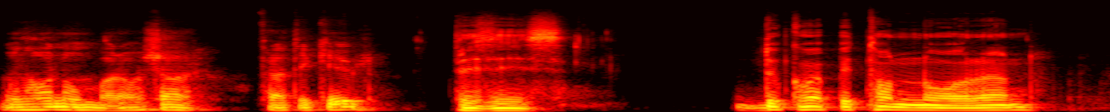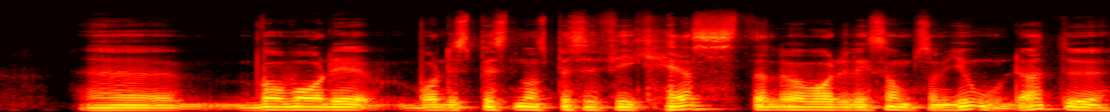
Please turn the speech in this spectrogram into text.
Man har någon bara och kör för att det är kul. precis. Du kom upp i tonåren. Eh, vad var det, var det spe, någon specifik häst eller vad var det liksom som gjorde att du...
